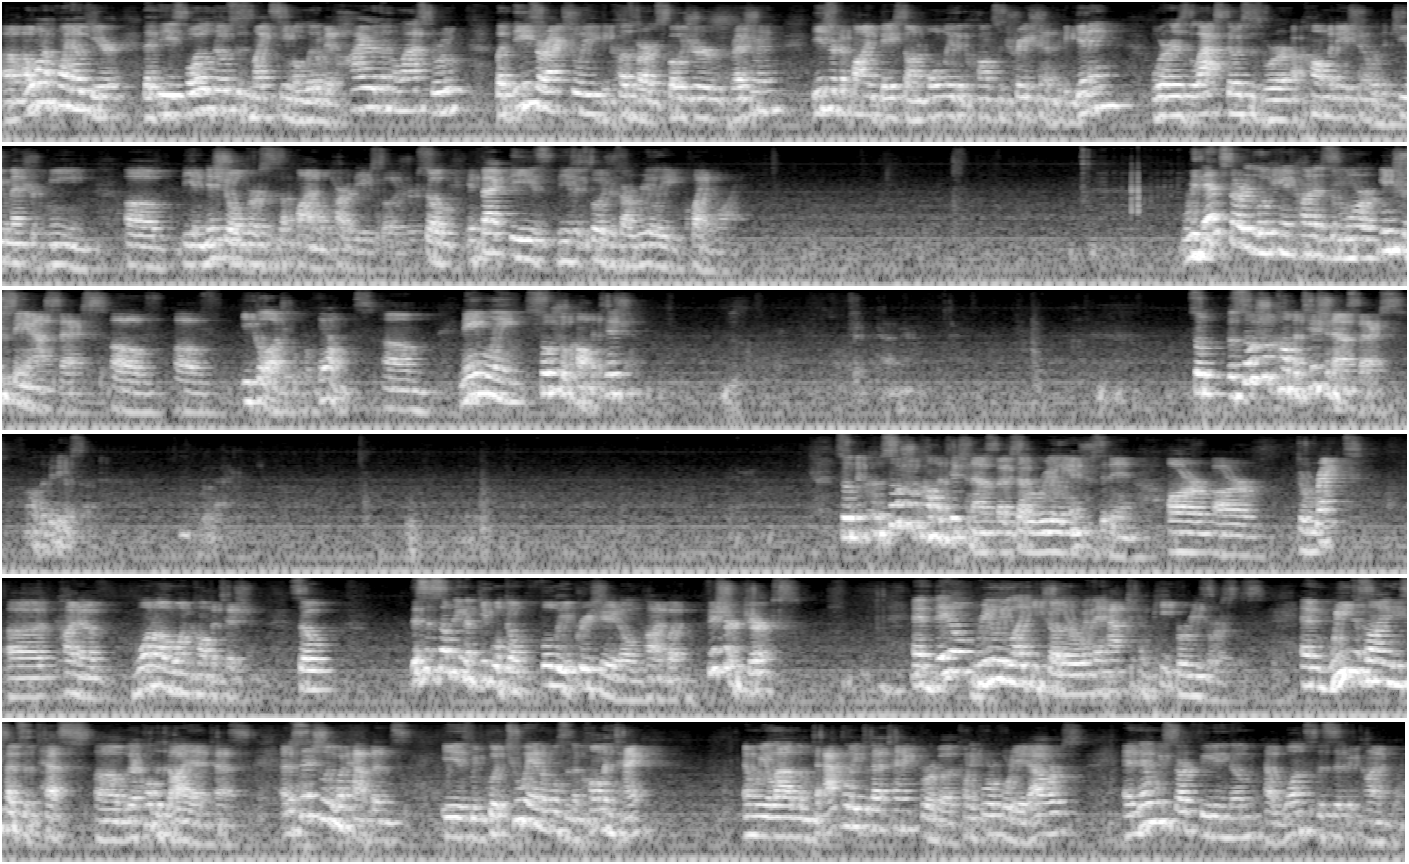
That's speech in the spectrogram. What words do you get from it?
Uh, I want to point out here that these oil doses might seem a little bit higher than the last group, but these are actually, because of our exposure regimen, these are defined based on only the concentration at the beginning, whereas the last doses were a combination or the geometric mean of the initial versus the final part of the exposure. So in fact, these, these exposures are really quite in line. We then started looking at kind of some more interesting aspects of, of ecological performance, um, namely social competition. So the social competition aspects, oh, the video stopped. So the social competition aspects that we're really interested in are, are direct uh, kind of one-on-one competition. So this is something that people don't fully appreciate all the time, but fish are jerks. And they don't really like each other when they have to compete for resources. And we design these types of tests, um, they're called the dyad tests. And essentially what happens is we put two animals in a common tank, and we allow them to acclimate to that tank for about 24 or 48 hours, and then we start feeding them at one specific time point.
